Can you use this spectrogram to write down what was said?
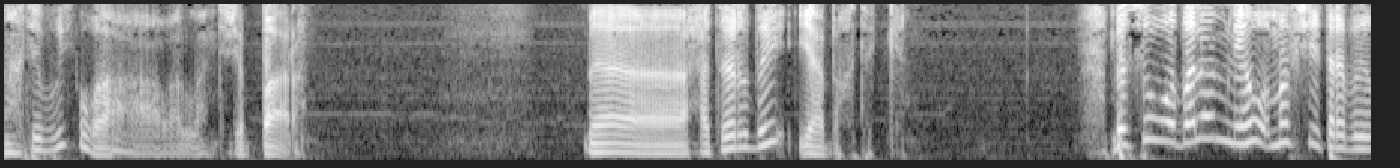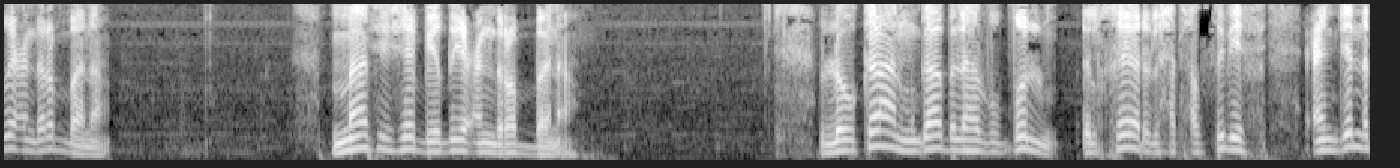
ما تبغي؟ واو والله أنت جبارة. آه حترضي يا بختك. بس هو ظلمني هو ما في شيء ترى بيضيع عند ربنا. ما في شيء بيضيع عند ربنا. لو كان مقابل هذا الظلم الخير اللي حتحصليه عند جنة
